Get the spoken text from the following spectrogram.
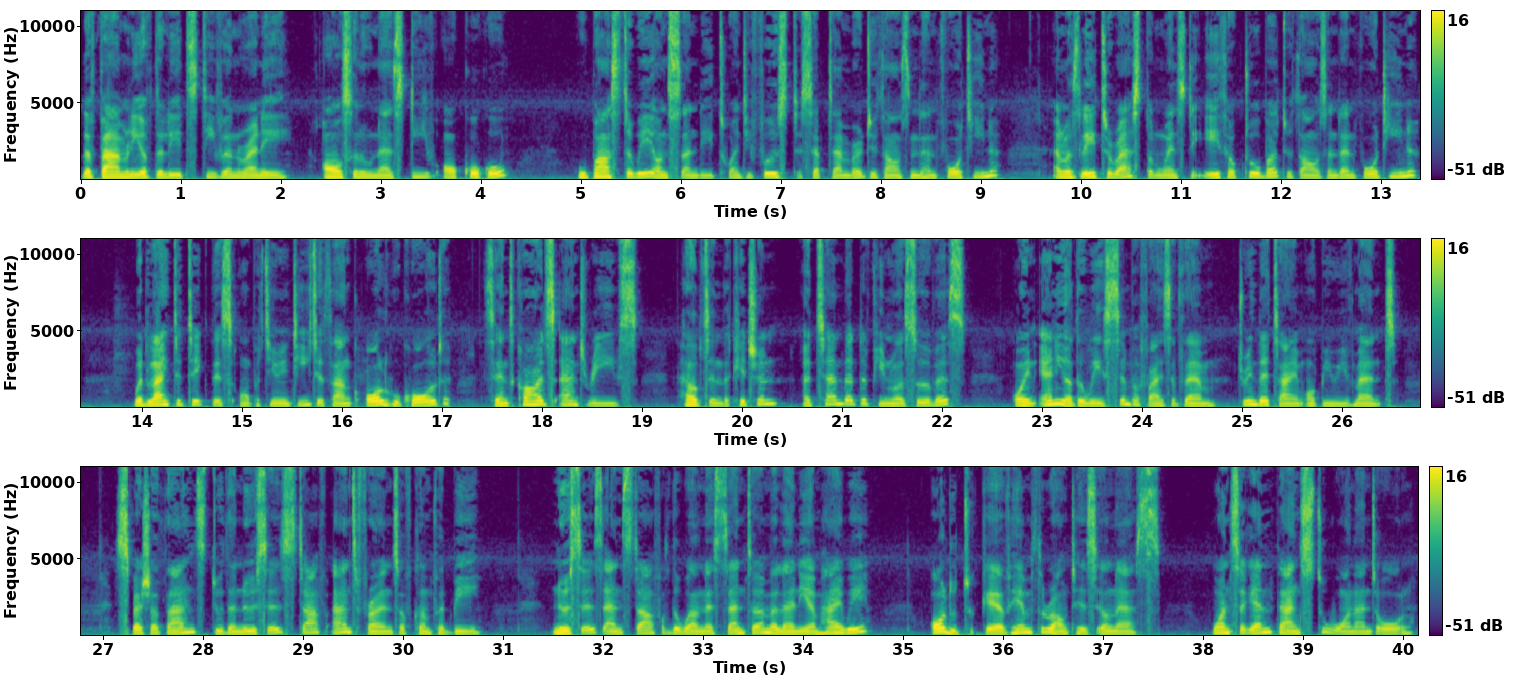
The family of the late Stephen Renee, also known as Steve or Coco, who passed away on Sunday, 21st September 2014, and was laid to rest on Wednesday, 8th October 2014, would like to take this opportunity to thank all who called, sent cards and wreaths, helped in the kitchen, attended the funeral service, or in any other way sympathized with them during their time of bereavement. Special thanks to the nurses, staff, and friends of Comfort Bay, nurses and staff of the Wellness Center, Millennium Highway, all who took care of him throughout his illness. Once again, thanks to one and all.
